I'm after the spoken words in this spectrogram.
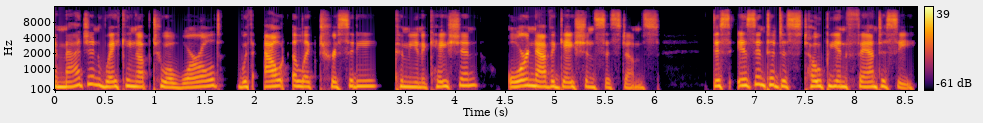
Imagine waking up to a world without electricity, communication, or navigation systems. This isn't a dystopian fantasy.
